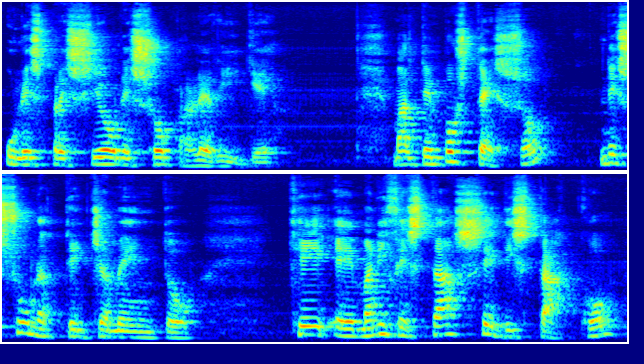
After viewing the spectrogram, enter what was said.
un'espressione sopra le righe, ma al tempo stesso nessun atteggiamento che eh, manifestasse distacco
